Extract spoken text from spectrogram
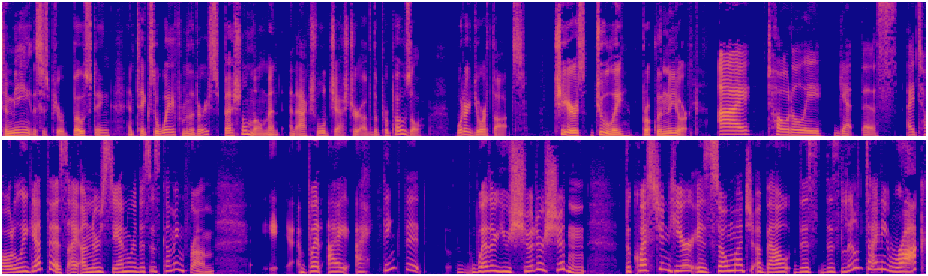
To me, this is pure boasting and takes away from the very special moment and actual gesture of the proposal. What are your thoughts? Cheers, Julie, Brooklyn, New York. I totally get this. I totally get this. I understand where this is coming from. But I I think that whether you should or shouldn't the question here is so much about this this little tiny rock,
